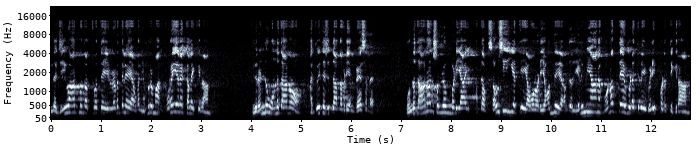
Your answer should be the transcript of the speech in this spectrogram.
இந்த ஜீவாத்ம தத்துவத்தை இடத்துல அவன் எம்பெருமான் குறையற கலைக்கிறான். இது ரெண்டும் ஒண்ணுதானோ? அத்வைத சித்தாந்தம் பேசல. ஒண்ணுதானோன்னு சொல்லும்படியாய் அந்த சௌசீல்யத்தை அவனுடைய வந்து அந்த எளிமையான குணத்தை விடத்திலே வெளிப்படுத்துகிறான்.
